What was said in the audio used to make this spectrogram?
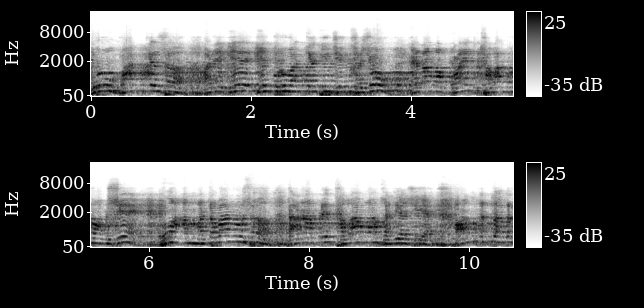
ગુરુ વાક્ય છે. અને એ એ ગુરુ વાક્યથી જે ખસ્યો, એનામાં પોઈન્ટ થવાનું આવશે હું આમ મટવાનું છે. તાણે આપણે થવામાં થઈએ છીએ. આમ કરતા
